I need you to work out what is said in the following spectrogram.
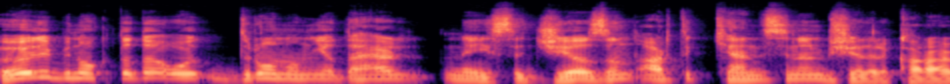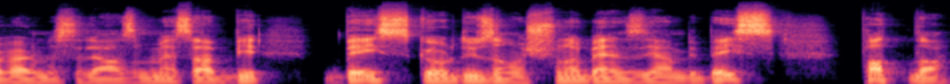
Öyle bir noktada o drone'un ya da her neyse cihazın artık kendisinin bir şeylere karar vermesi lazım. Mesela bir base gördüğü zaman şuna benzeyen bir base patla.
